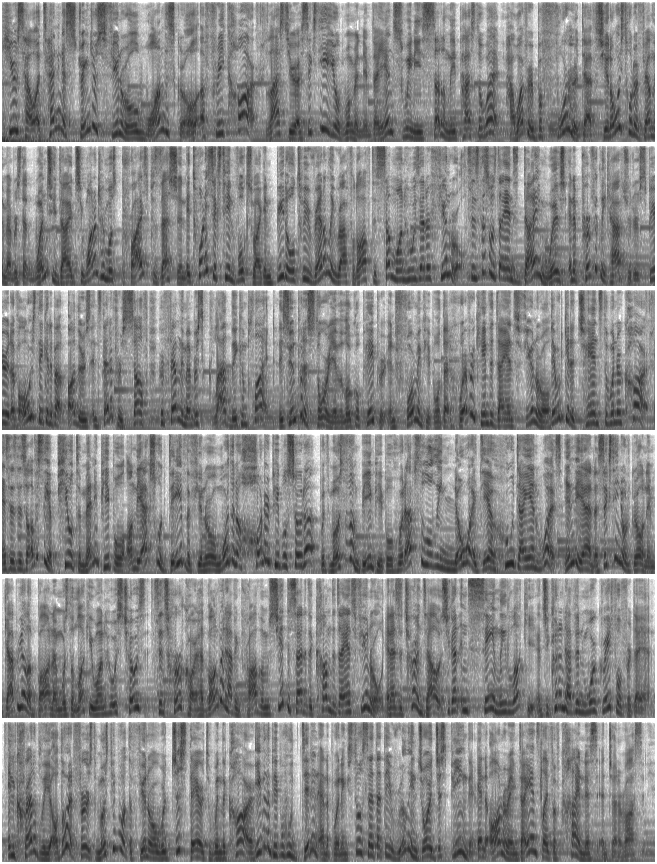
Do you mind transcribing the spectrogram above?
Here's how attending a stranger's funeral won this girl a free car. Last year, a 68-year-old woman named Diane Sweeney suddenly passed away. However, before her death, she had always told her family members that when she died, she wanted her most prized possession, a 2016 Volkswagen Beetle, to be randomly raffled off to someone who was at her funeral. Since this was Diane's dying wish and it perfectly captured her spirit of always thinking about others instead of herself, her family members gladly complied. They soon put a story in the local paper informing people that whoever came to Diane's funeral, they would get a chance to win her car. And since this obviously appealed to many people, on the actual day of the funeral, more than 100 people showed up, with most of them being people who had absolutely no idea who Diane was. In the end, a 16-year-old girl named Gabriella Bonham was the lucky one who was chosen. Since her car had long been having problems, she had decided to come to Diane's funeral, and as it turns out, she got insanely lucky, and she couldn't have been more grateful for Diane. Incredibly, although at first, most people at the funeral were just there to win the car, even the people who didn't end up winning still said that they really enjoyed just being there, and honoring Diane's life of kindness and generosity.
